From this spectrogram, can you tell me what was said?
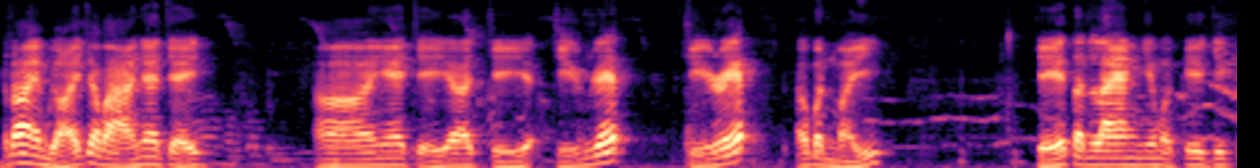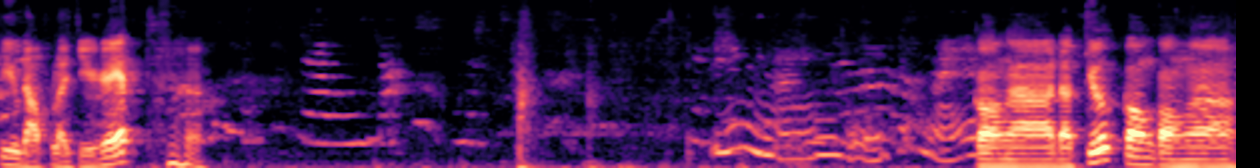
Cái đó em gửi cho bà nha chị. Ờ, nghe chị ờ, chị chị Red chị Red ở bên Mỹ. Chị tên Lan nhưng mà kêu chỉ kêu đọc là chị Red. Còn à, đợt trước con còn à,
